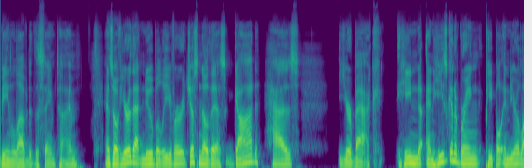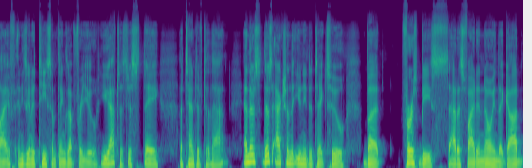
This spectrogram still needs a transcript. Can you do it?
being loved at the same time. And so if you're that new believer, just know this, God has your back. He and he's going to bring people into your life and he's going to tee some things up for you. You have to just stay attentive to that. And there's there's action that you need to take too, but first be satisfied in knowing that God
